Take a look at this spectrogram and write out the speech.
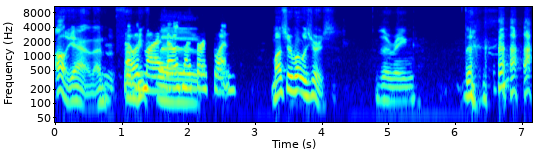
Oh yeah, That was me- my that was my uh, first one. Mustard. What was yours? The Ring. The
